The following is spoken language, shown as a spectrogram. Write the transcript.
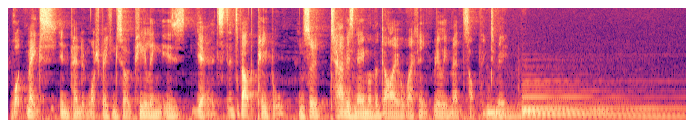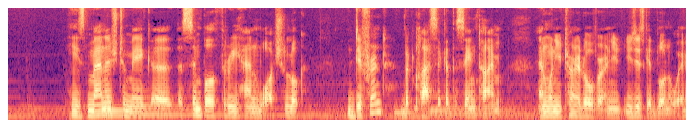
what makes independent watchmaking so appealing is, yeah, it's, it's about the people. And so to have his name on the dial, I think really meant something to me. he's managed to make a, a simple three-hand watch look different but classic at the same time. And when you turn it over and you, you just get blown away.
